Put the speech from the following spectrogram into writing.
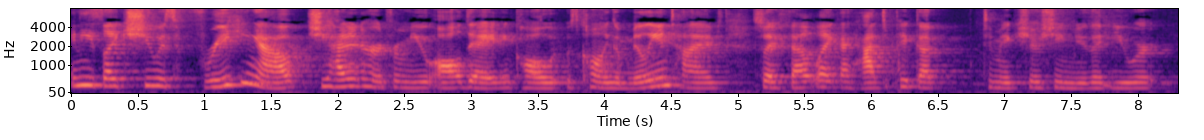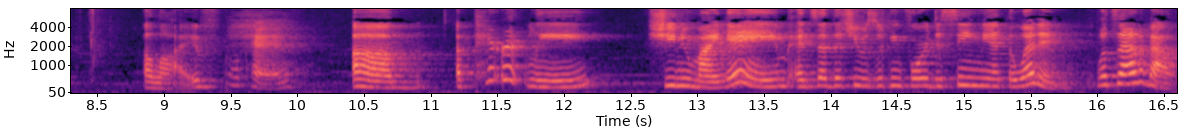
And he's like, She was freaking out. She hadn't heard from you all day and call was calling a million times. So I felt like I had to pick up to make sure she knew that you were alive. Okay. Um, apparently, she knew my name and said that she was looking forward to seeing me at the wedding. What's that about?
